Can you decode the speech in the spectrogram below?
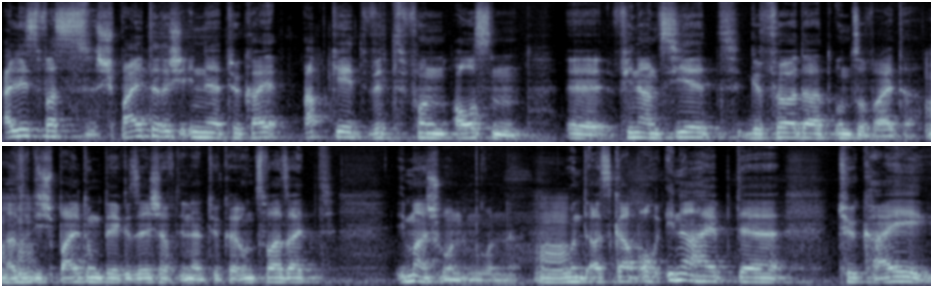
alles, was spalterisch in der Türkei abgeht, wird von außen äh, finanziert, gefördert und so weiter. Also die Spaltung der Gesellschaft in der Türkei. Und zwar seit immer schon im Grunde. Und es gab auch innerhalb der Türkei,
